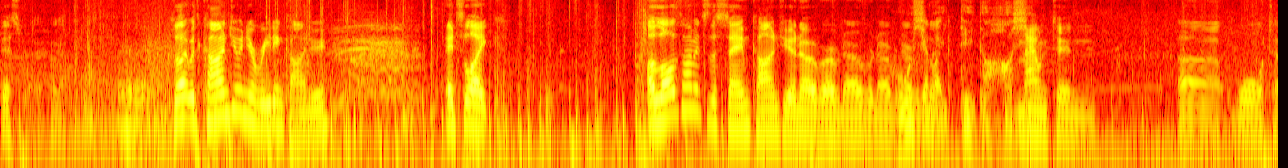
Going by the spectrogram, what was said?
this way. Okay. So like with kanji, when you're reading kanji, it's like a lot of the time it's the same kanji and over and over and over and over again, like mountain, uh, water,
